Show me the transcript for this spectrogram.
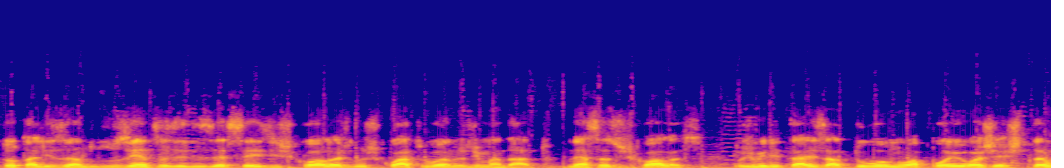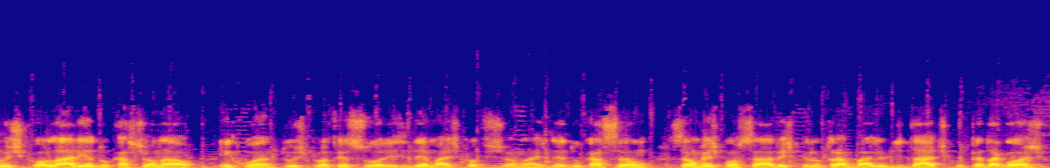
totalizando 216 escolas nos quatro anos de mandato. Nessas escolas, os militares atuam no apoio à gestão escolar e educacional, enquanto os professores e demais profissionais da educação são responsáveis pelo trabalho didático-pedagógico.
